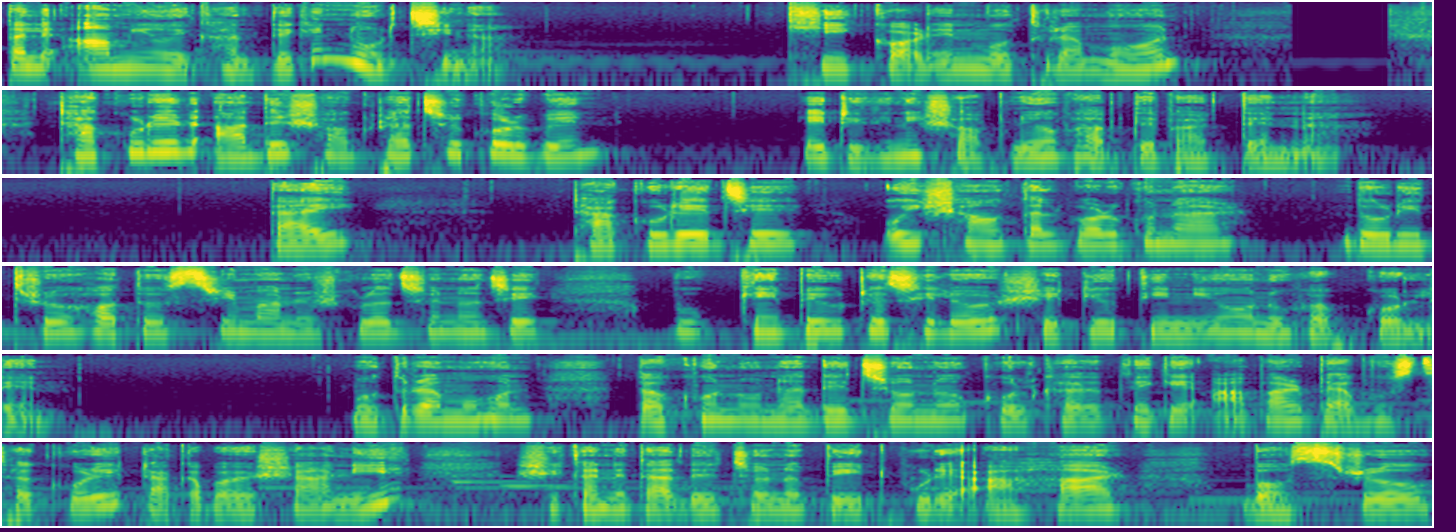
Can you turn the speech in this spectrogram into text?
তাহলে আমিও এখান থেকে নড়ছি না। কী করেন মথুরা মোহন? ঠাকুরের আদেশ অগ্রাহ্য করবেন, এটি তিনি স্বপ্নেও ভাবতে পারতেন না। তাই ঠাকুরের যে ওই সাঁওতাল পরগনার দরিদ্র, হতশ্রী মানুষগুলোর জন্য যে বুক কেঁপে উঠেছিল, সেটিও তিনিও অনুভব করলেন। মথুরামোহন তখন ওনাদের জন্য কলকাতা থেকে আবার ব্যবস্থা করে টাকা পয়সা আনিয়ে সেখানে তাদের জন্য পেট পুড়ে আহার, বস্ত্র,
